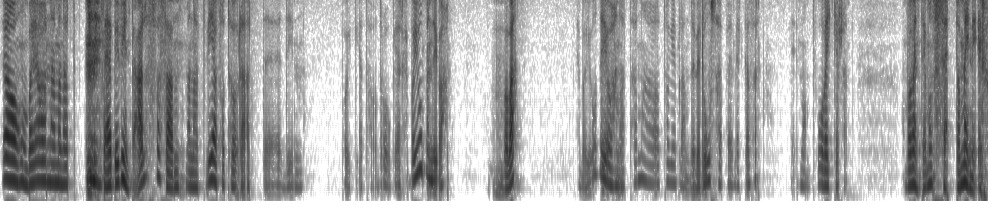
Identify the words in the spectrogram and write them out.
Ja, hon bara ja, nej, men att det här behöver inte alls vara sant. Men att vi har fått höra att eh, din pojke tar droger. Jag bara jo, men det gör han. Mm. Bara, va? Jag bara, jo det gör han. Att han har tagit en blandöverdos här för en vecka sedan. Eh, Någon, två veckor sedan. Hon bara, vänta jag måste sätta mig ner.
